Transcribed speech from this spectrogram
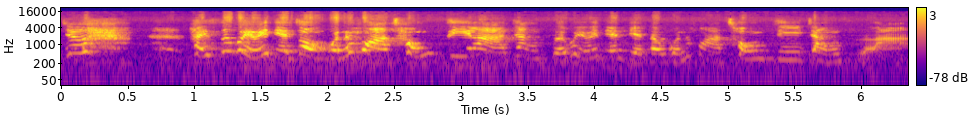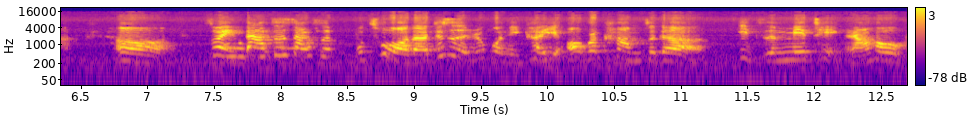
就 还是会有一点这种文化冲击啦，这样子会有一点点的文化冲击这样子啦，嗯，所以大致上是不错的，就是如果你可以 overcome 这个一直 meeting，然后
